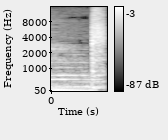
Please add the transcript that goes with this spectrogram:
Bye.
